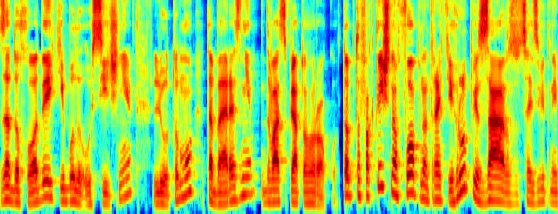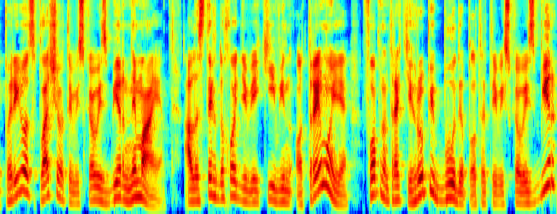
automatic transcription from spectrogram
за доходи, які були у січні, лютому та березні 2025 року. Тобто, фактично, ФОП на третій групі зараз у цей звітний період сплачувати військовий збір немає. Але з тих доходів, які він отримує, ФОП на третій групі буде платити військовий збір,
